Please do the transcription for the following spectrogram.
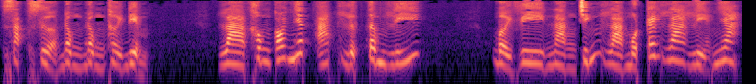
Giặt rửa đồng đồng thời điểm. Là không có nhất áp lực tâm lý. Bởi vì nàng chính là một cách la lịa nha.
